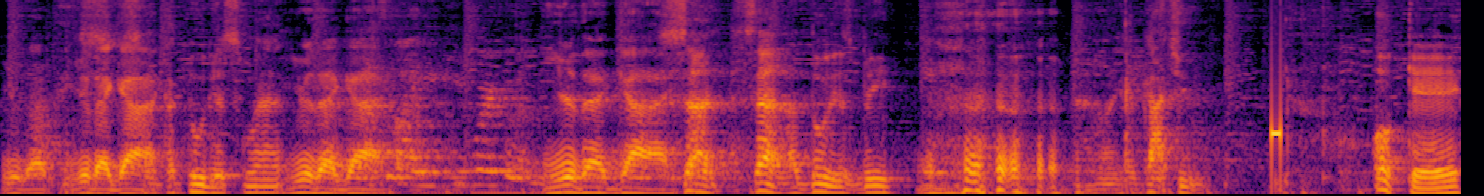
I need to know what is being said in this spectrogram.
you're that, you're that guy. I do this, man. You're that guy. That's why you keep working with me. You're that guy. Son, son, I do this, B. I got you. Okay.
